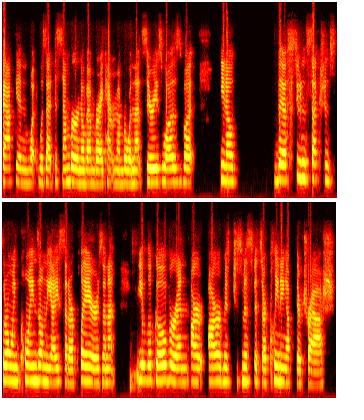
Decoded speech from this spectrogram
back in what was that December or November? I can't remember when that series was, but you know, the student sections throwing coins on the ice at our players, and I, you look over and our our Mis- misfits are cleaning up their trash,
